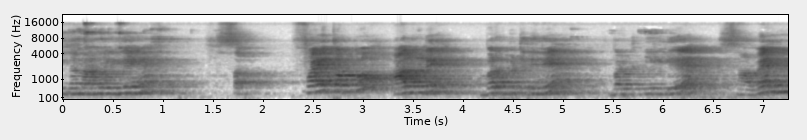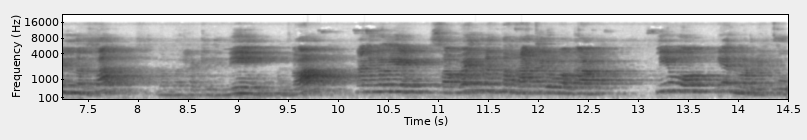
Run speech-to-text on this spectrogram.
ಈಗ ನಾನು ಇಲ್ಲಿ ಫೈವ್ ಕಪ್ಪು ಆಲ್ರೆಡಿ ಬರೆದ್ಬಿಟ್ಟಿದ್ದೀನಿ. ಬಟ್ ಇಲ್ಲಿ ಸೆವೆನ್ ಅಂತ ನಂಬರ್ ಹಾಕಿದ್ದೀನಿ, ಅಲ್ವಾ? ನಾನು ಇವಾಗ ಸೆವೆನ್ ಅಂತ ಹಾಕಿರುವಾಗ ನೀವು ಏನು ಮಾಡಬೇಕು?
